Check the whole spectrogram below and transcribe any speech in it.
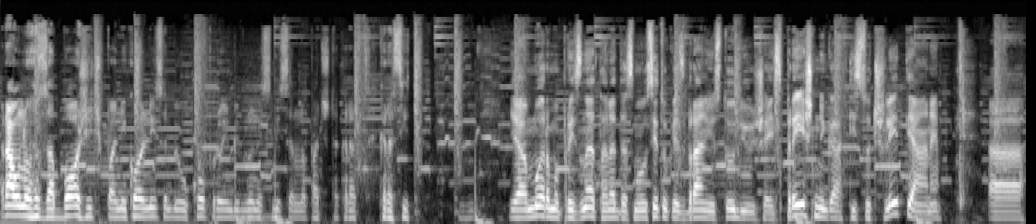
ravno za božič, pa nikoli nisem bil v Kopru in bi bilo nesmiselno pač takrat krasiti. Ja, moramo priznati, ne, da smo vsi tukaj zbrani v studiu še iz prejšnjega tisočletja. ne. Uh,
